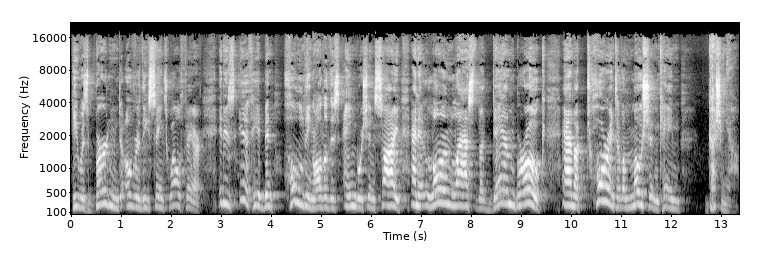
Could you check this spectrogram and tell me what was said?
He was burdened over these saints' welfare. It is if he had been holding all of this anguish inside, and at long last the dam broke and a torrent of emotion came gushing out.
